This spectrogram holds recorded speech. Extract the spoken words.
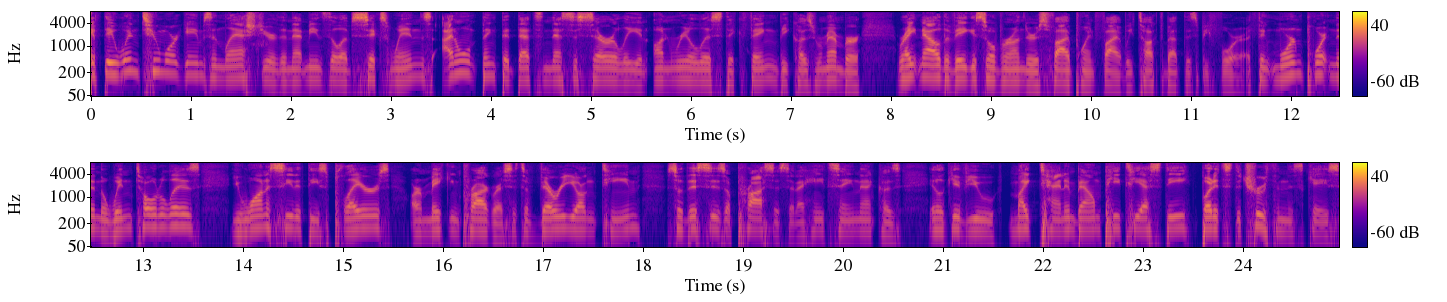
if they win two more games than last year, then that means they'll have six wins. I don't think that that's necessarily an unrealistic thing because remember, right now the Vegas over under is 5.5. We talked about this before. I think more important than the win total is you want to see that these players are making progress. It's a very young team, so this is a process. And I hate saying that because it'll give you Mike Tannenbaum PTSD, but it's the truth in this case.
